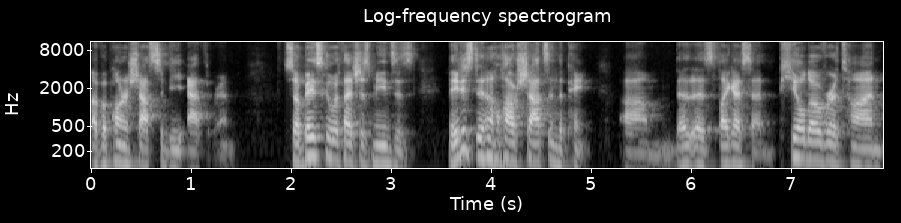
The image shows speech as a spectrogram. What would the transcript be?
of opponent shots to be at the rim. So basically, what that just means is they just didn't allow shots in the paint. Um, it's like I said, peeled over a ton,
